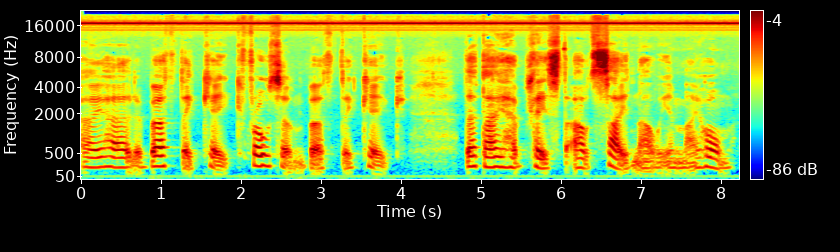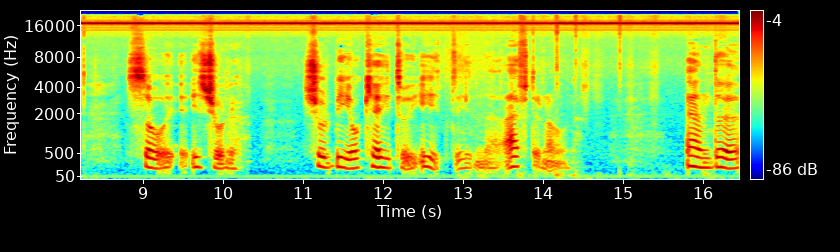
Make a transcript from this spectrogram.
I had a birthday cake, frozen birthday cake, that I have placed outside now in my home, so it should should be okay to eat in the afternoon. And uh,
